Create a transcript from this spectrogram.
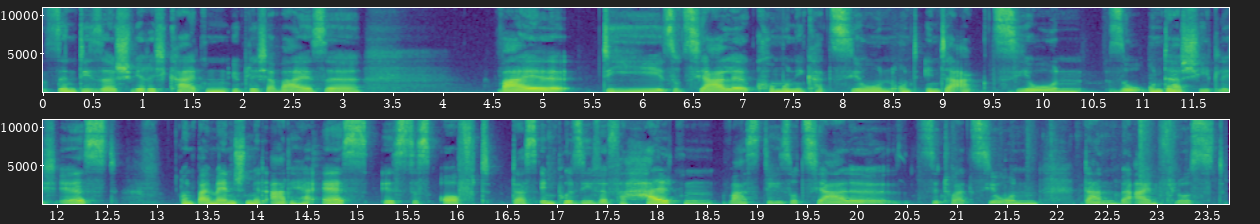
sind diese Schwierigkeiten üblicherweise, weil die soziale Kommunikation und Interaktion so unterschiedlich ist. Und bei Menschen mit ADHS ist es oft das impulsive Verhalten, was die soziale Situation dann beeinflusst.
